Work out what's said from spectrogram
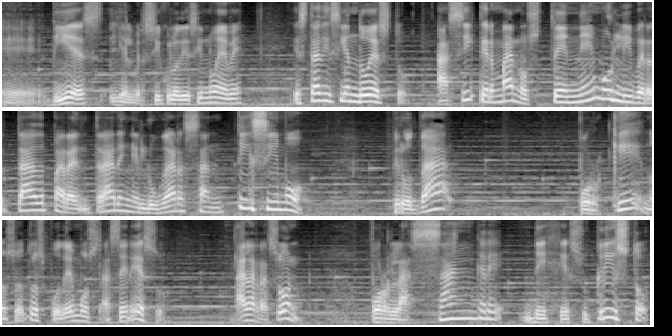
10 eh, y el versículo 19, está diciendo esto. Así que hermanos, tenemos libertad para entrar en el lugar santísimo, pero da por qué nosotros podemos hacer eso. Da la razón por la sangre de Jesucristo.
